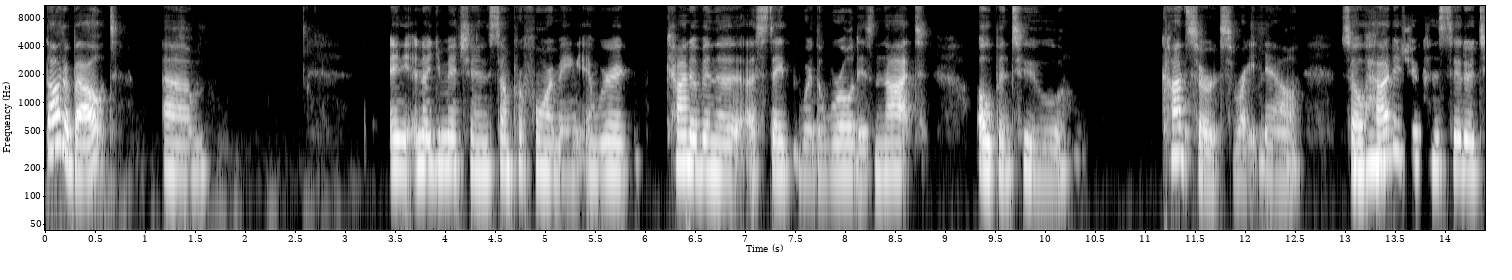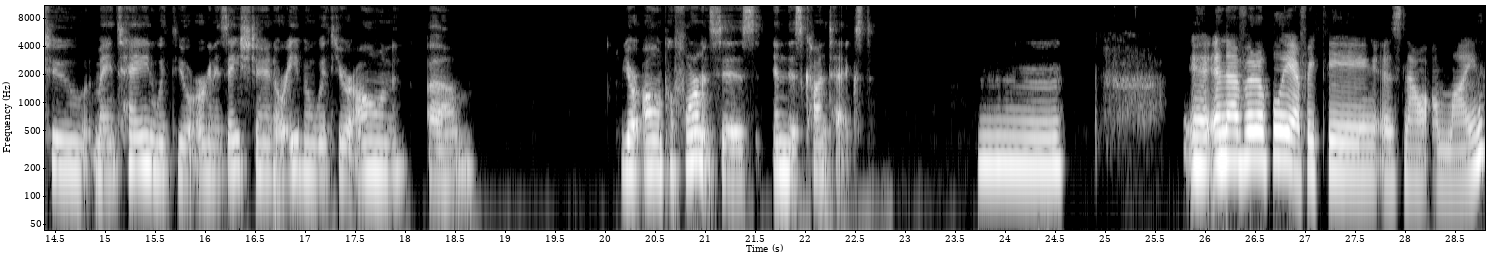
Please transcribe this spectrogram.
thought about. Um, and I know you mentioned some performing, and we're kind of in a, a state where the world is not open to concerts right now. So, mm-hmm. how did you consider to maintain with your organization, or even with your own um, your own performances in this context? Mm, inevitably everything is now online.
